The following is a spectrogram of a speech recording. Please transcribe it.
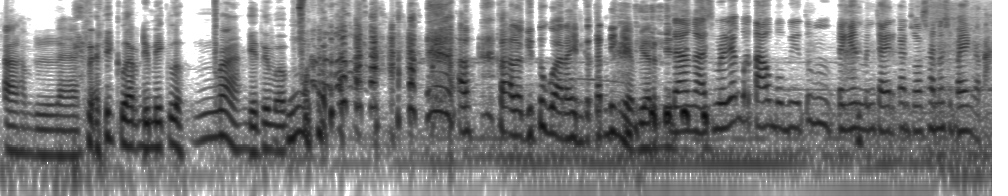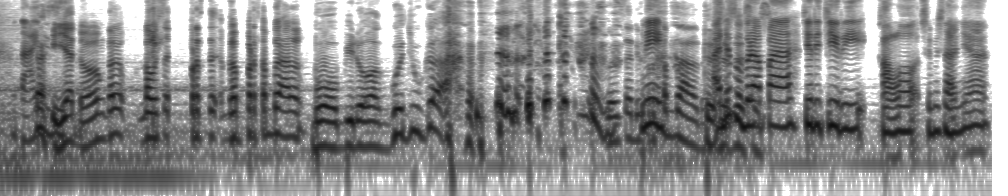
Alhamdulillah. nanti keluar di mic lo. Mwah, gitu, Bob. kalau gitu gua arahin ke kening ya biar dia. Enggak enggak sebenarnya gue tahu Bobby itu pengen mencairkan suasana supaya nggak takut aja sih. iya dong, kalau nggak usah nggak pertebal. Bobby doang, gue juga. Nih, ada beberapa ciri-ciri kalau misalnya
